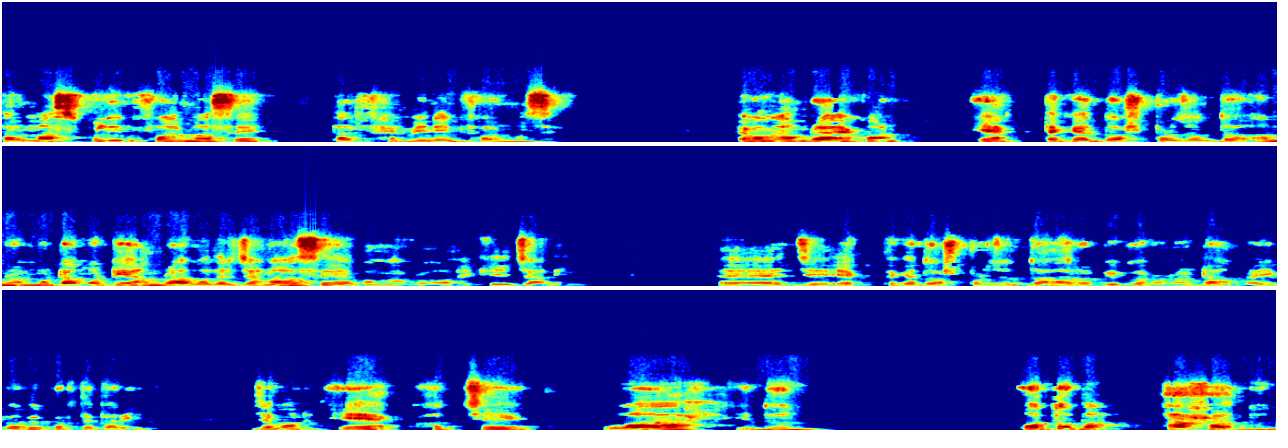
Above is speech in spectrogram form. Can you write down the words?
তার মাস্কুলিন ফর্ম আছে, তার ফেমিনিন ফর্ম আছে। এবং আমরা এখন এক থেকে দশ পর্যন্ত আমরা মোটামুটি আমরা আমাদের জানা আছে এবং আমরা অনেকেই জানি যে এক থেকে দশ পর্যন্ত আরবি গণনাটা আমরা এইভাবে করতে পারি। যেমন এক হচ্ছে ওয়াহিদুন অথবা আহাদুন,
